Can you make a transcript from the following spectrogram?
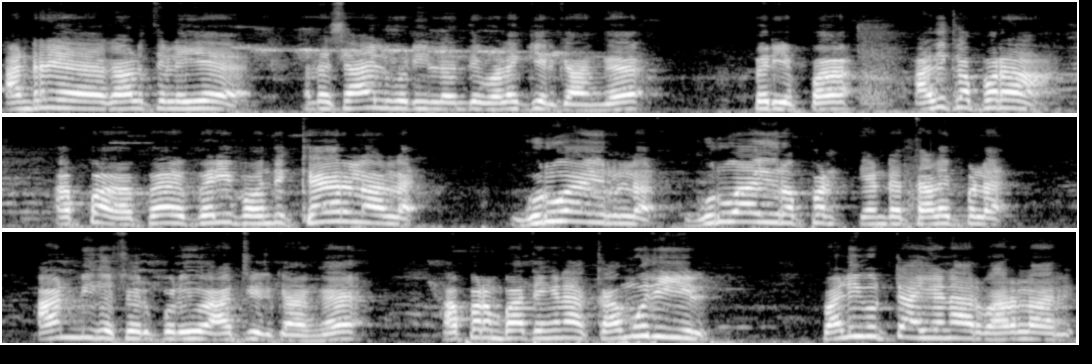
அன்றைய காலத்திலேயே அந்த சாயல்குடியில் வந்து விளக்கியிருக்காங்க பெரியப்பா. அதுக்கப்புறம் அப்பா பெ- பெரியப்பா வந்து கேரளாவில் குருவாயூரில் குருவாயூரப்பன் என்ற தலைப்பில் ஆன்மீக சொற்பொழிவு ஆற்றியிருக்காங்க. அப்புறம் பார்த்தீங்கன்னா கமுதியில் வழிவிட்ட ஐயனார் வரலாறு.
